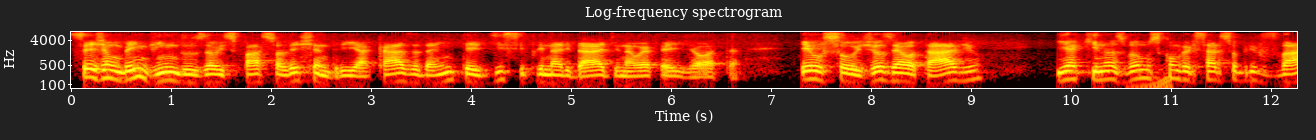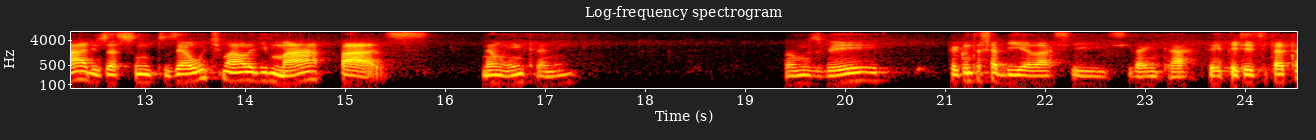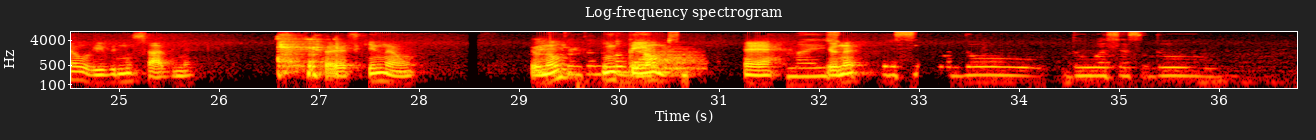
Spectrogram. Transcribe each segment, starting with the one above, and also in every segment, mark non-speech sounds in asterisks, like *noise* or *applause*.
Sejam bem-vindos ao Espaço Alexandria, a casa da interdisciplinaridade na UFRJ. Eu sou José Otávio e aqui nós vamos conversar sobre vários assuntos. É a última aula de mapas. Não entra, né? Vamos ver. Pergunta se a Bia lá se, se vai entrar. De repente ele está até ao vivo e não sabe, né? *laughs* Parece que não. Eu não entendo. É. Mas eu não... precisa do, do acesso do,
